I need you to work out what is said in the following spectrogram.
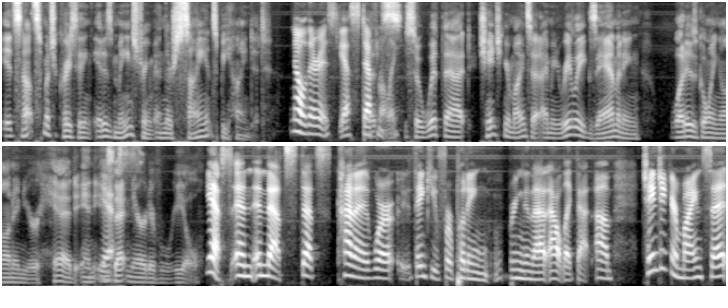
it's not so much a crazy thing; it is mainstream, and there's science behind it. No, there is. Yes, definitely. That's- so with that, changing your mindset, I mean, really examining what is going on in your head, and is that narrative real? Yes, and and that's that's kind of where. Thank you for putting bringing that out like that. Um, changing your mindset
